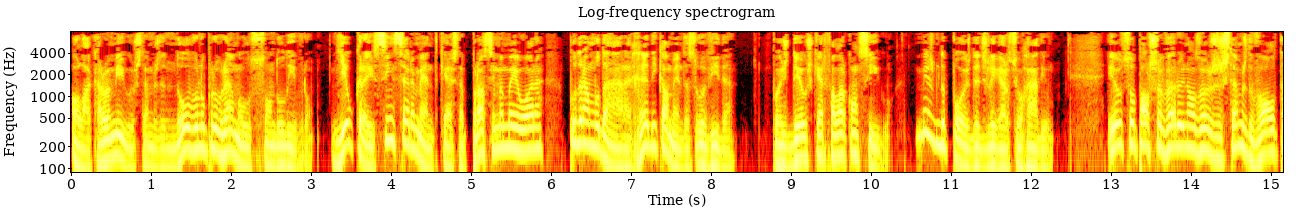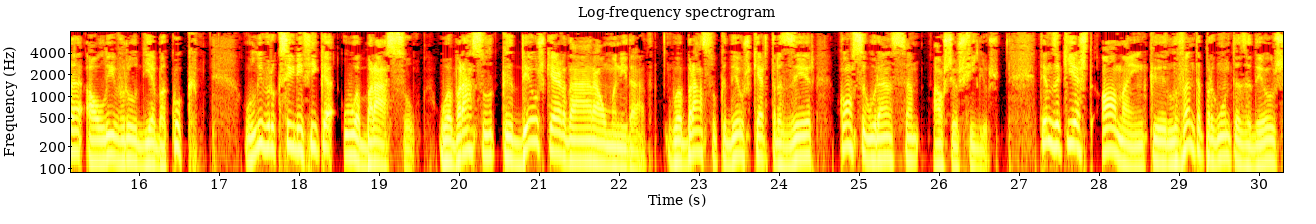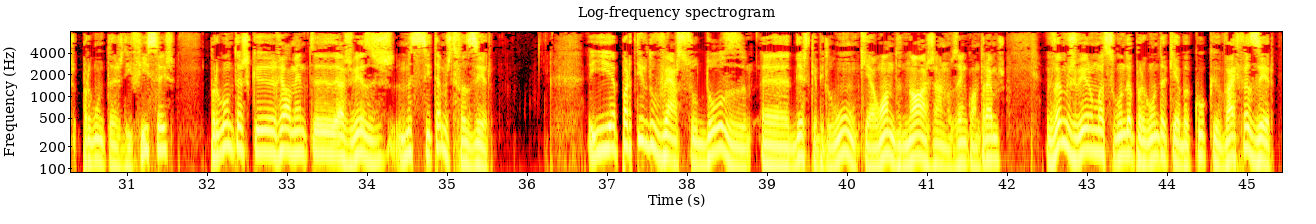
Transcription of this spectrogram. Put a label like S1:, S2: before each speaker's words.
S1: Olá, caro amigo, estamos de novo no programa O Som do Livro. E eu creio sinceramente que esta próxima meia hora poderá mudar radicalmente a sua vida. Pois Deus quer falar consigo, mesmo depois de desligar o seu rádio. Eu sou Paulo Chaveiro e nós hoje estamos de volta ao livro de Abacuque. O livro que significa o abraço. O abraço que Deus quer dar à humanidade. O abraço que Deus quer trazer com segurança aos seus filhos. Temos aqui este homem que levanta perguntas a Deus, perguntas difíceis, perguntas que realmente às vezes necessitamos de fazer. E a partir do verso 12 uh, deste capítulo 1, que é onde nós já nos encontramos, vamos ver uma segunda pergunta que Abacuque vai fazer.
